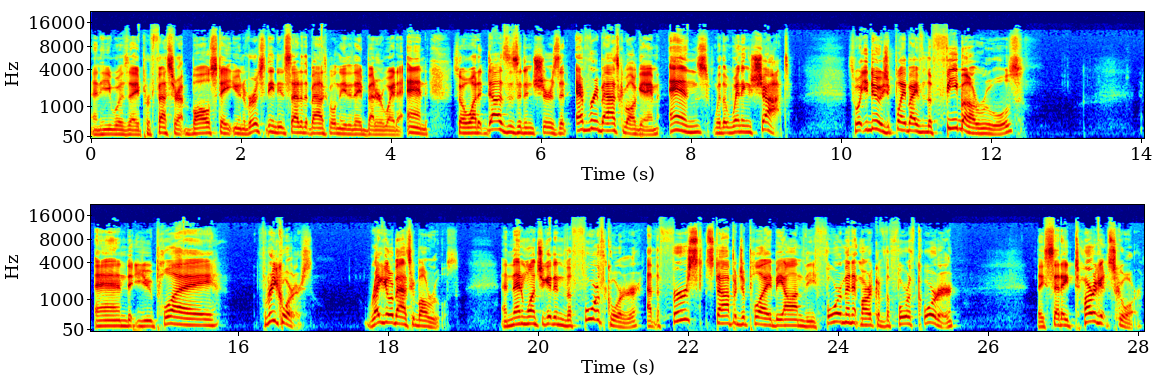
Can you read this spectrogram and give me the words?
And he was a professor at Ball State University, and he decided that basketball needed a better way to end. So, what it does is it ensures that every basketball game ends with a winning shot. So what you do is you play by the FIBA rules, and you play three quarters, regular basketball rules. And then once you get into the fourth quarter, at the first stoppage of play beyond the four minute mark of the fourth quarter, they set a target score.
